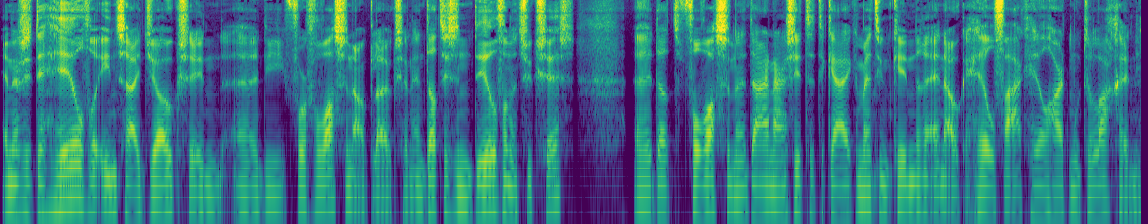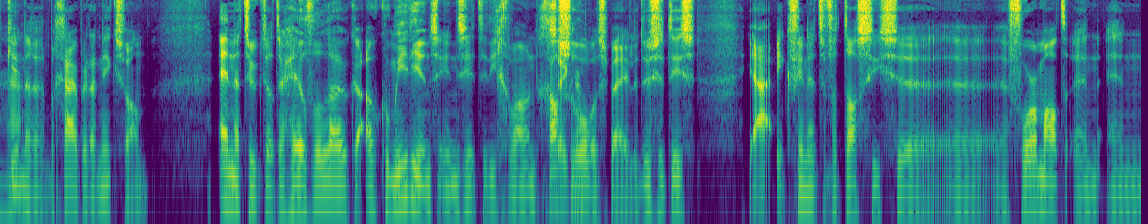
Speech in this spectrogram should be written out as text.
En er zitten heel veel inside jokes in eh, die voor volwassenen ook leuk zijn. En dat is een deel van het succes. Eh, dat volwassenen daarnaar zitten te kijken met hun kinderen. En ook heel vaak heel hard moeten lachen. En die Ja. kinderen begrijpen daar niks van. En natuurlijk dat er heel veel leuke ook comedians in zitten die gewoon gastrollen spelen. Dus het is, ja, ik vind het een fantastisch format. En, en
